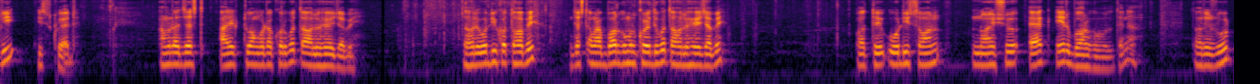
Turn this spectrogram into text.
ডি স্কোয়ার। আমরা জাস্ট আরেকটু অঙ্কটা করব, তাহলে হয়ে যাবে। তাহলে ওডি কত হবে? জাস্ট আমরা বর্গমূল করে দেবো, তাহলে হয়ে যাবে। অতএব ওডি সমান নয়শো এক এর বর্গমূল, তাই না? তাহলে রুট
